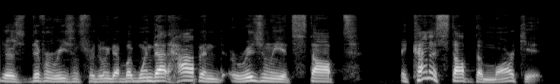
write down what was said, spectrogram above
there's different reasons for doing that. But when that happened originally, it stopped. It kind of stopped the market.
